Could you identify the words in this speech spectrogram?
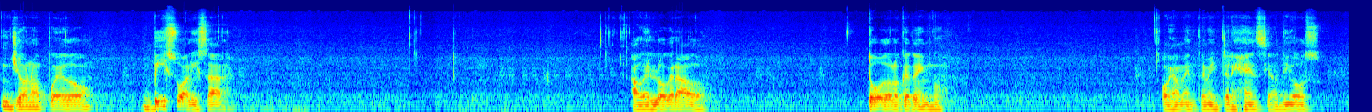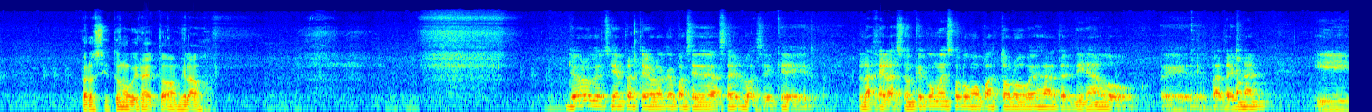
yo no puedo visualizar haber logrado todo lo que tengo. Obviamente mi inteligencia, Dios. Pero si tú no hubieras estado a mi lado. Yo creo que siempre has tenido la capacidad de hacerlo, así que la relación que comenzó como pastor oveja ha terminado eh, paternal y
